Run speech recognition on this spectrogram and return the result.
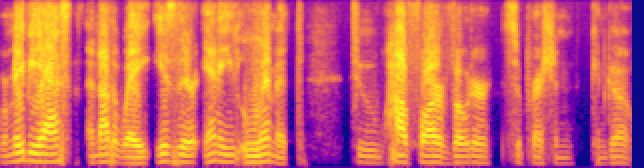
Or maybe asked another way, is there any limit to how far voter suppression can go?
